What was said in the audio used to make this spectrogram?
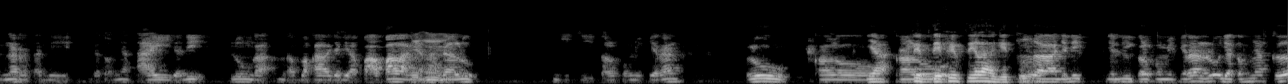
bener tadi jatuhnya tai. Jadi lu nggak nggak bakal jadi apa-apa lah yang Mm-mm. ada lu. Jijik. Kalau pemikiran lu kalau ya terlalu fifty fifty lah gitu. Enggak jadi jadi kalau pemikiran lu jatuhnya ke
